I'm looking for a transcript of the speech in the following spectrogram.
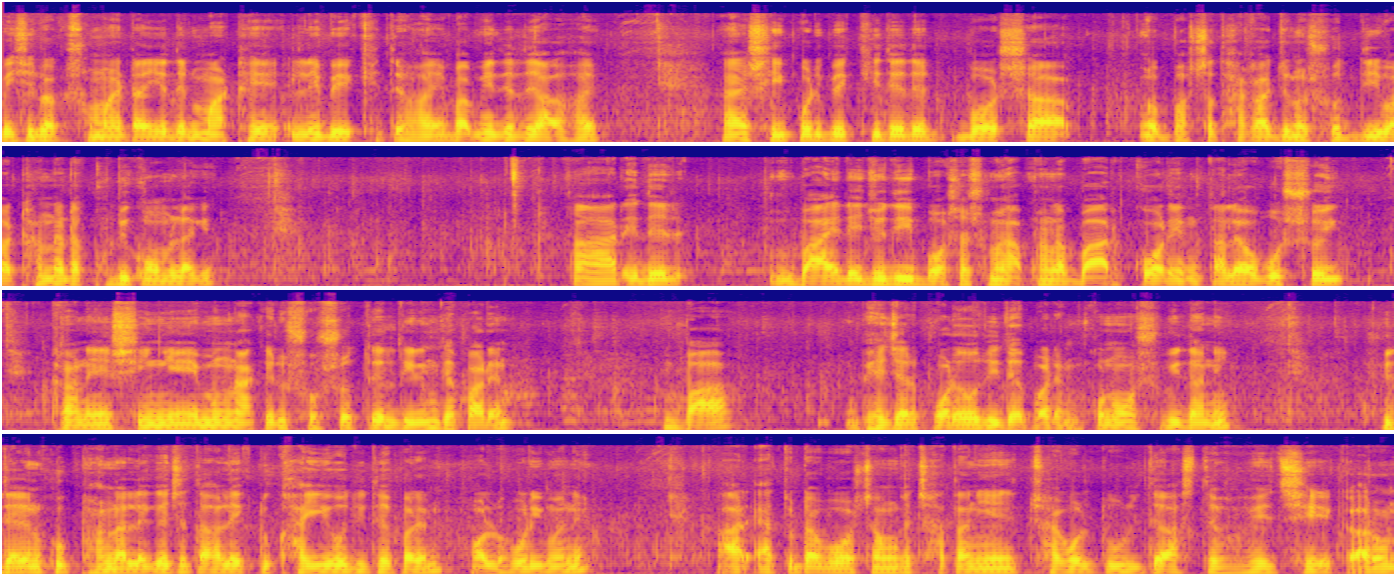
বেশিরভাগ সময়টাই এদের মাঠে লেবে খেতে হয় বা বেঁধে দেওয়া হয়। সেই পরিপ্রেক্ষিতে এদের বর্ষা অভ্যাসটা থাকার জন্য সর্দি বা ঠান্ডাটা খুবই কম লাগে। আর এদের বাইরে যদি বর্ষার সময় আপনারা বার করেন, তাহলে অবশ্যই কানে, শিঙে এবং নাকের সর্ষের তেল দিয়ে নিতে পারেন বা ভেজার পরেও দিতে পারেন, কোনো অসুবিধা নেই। যদি দেখেন খুব ঠান্ডা লেগেছে, তাহলে একটু খাইয়েও দিতে পারেন অল্প পরিমাণে। আর এতটা বর্ষা আমাকে ছাতা নিয়ে ছাগল তুলতে আসতে হয়েছে কারণ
